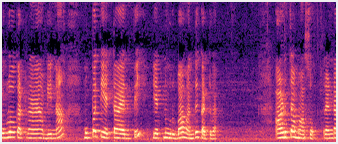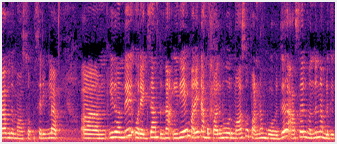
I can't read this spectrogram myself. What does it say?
எவ்வளோ கட்டுறேன் அப்படின்னா முப்பத்தி எட்டாயிரத்தி எட்நூறுபா வந்து கட்டுவேன். அடுத்த மாதம் ரெண்டாவது மாதம் சரிங்களா? இது வந்து ஒரு எக்ஸாம்பிள் தான். இதே மாதிரி நம்ம பதினோரு மாதம் பண்ணும்பொழுது அசல் வந்து நம்மளுக்கு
